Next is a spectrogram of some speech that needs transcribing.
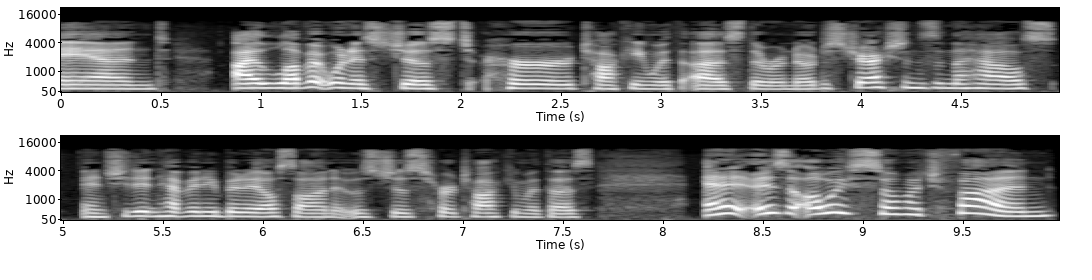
and I love it when it's just her talking with us. There were no distractions in the house, and she didn't have anybody else on. It was just her talking with us, and it is always so much fun.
